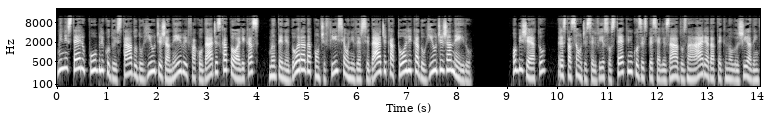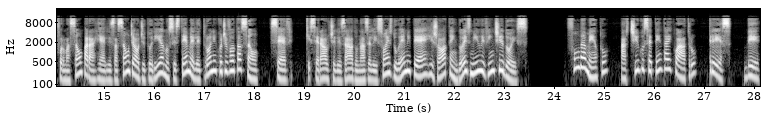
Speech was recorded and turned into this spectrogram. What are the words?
Ministério Público do Estado do Rio de Janeiro e Faculdades Católicas, mantenedora da Pontifícia Universidade Católica do Rio de Janeiro. Objeto: prestação de serviços técnicos especializados na área da tecnologia da informação para a realização de auditoria no Sistema Eletrônico de Votação, SEV, que será utilizado nas eleições do MPRJ em 2022. Fundamento: artigo 74, 3, b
